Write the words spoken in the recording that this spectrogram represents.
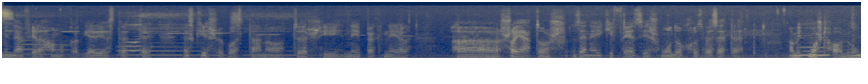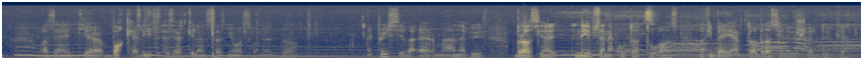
mindenféle hangokat gerjesztettek, ez később aztán a törzsi népeknél a sajátos zenei kifejezésmódokhoz vezetett. Amit most hallunk, az egy Bakelit 1985-ből, egy Priscilla Ermál nevű brazil népzenekutató az, aki bejárta a brazil őserdőket,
